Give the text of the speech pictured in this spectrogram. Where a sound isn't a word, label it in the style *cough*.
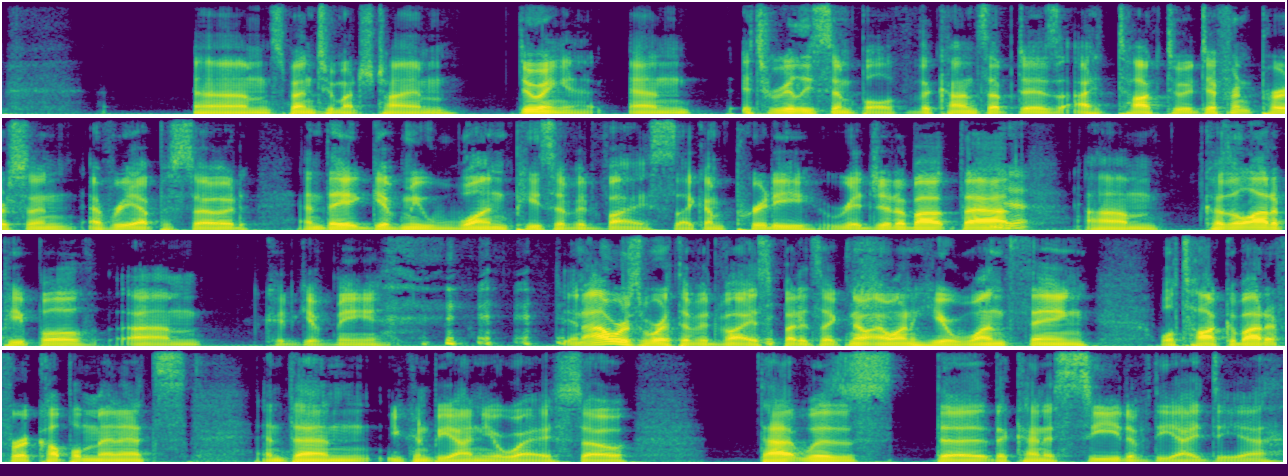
um, spend too much time doing it and it's really simple. The concept is I talk to a different person every episode, and they give me one piece of advice. Like I'm pretty rigid about that, because yeah. um, a lot of people um, could give me an hour's worth of advice, but it's like no, I want to hear one thing. We'll talk about it for a couple minutes, and then you can be on your way. So that was the the kind of seed of the idea.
